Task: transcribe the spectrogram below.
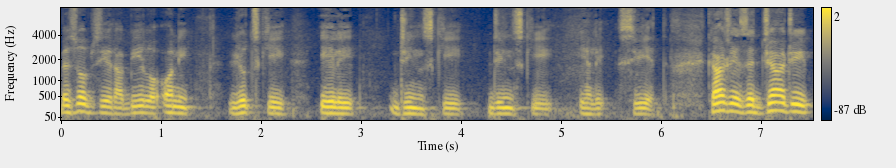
bez obzira bilo oni ljudski ili džinski, džinski ili svijet. Kaže Zeđađi,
